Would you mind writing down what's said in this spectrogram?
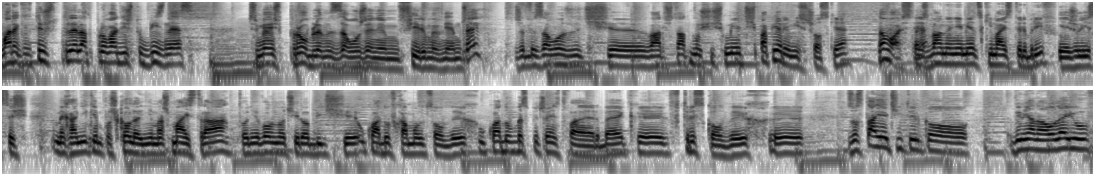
Marek, jak ty już tyle lat prowadzisz tu biznes, czy miałeś problem z założeniem firmy w Niemczech? Żeby założyć y, warsztat, musisz mieć papiery mistrzowskie. No właśnie. Tak zwany niemiecki Meisterbrief. Jeżeli jesteś mechanikiem po szkole i nie masz majstra, to nie wolno ci robić e, układów hamulcowych, układów bezpieczeństwa airbag, e, wtryskowych. e, Zostaje ci tylko wymiana olejów,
